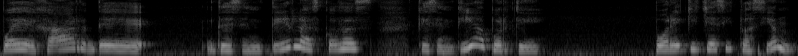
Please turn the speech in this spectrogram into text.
puede dejar de, de sentir las cosas que sentía por ti, por XY situación.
